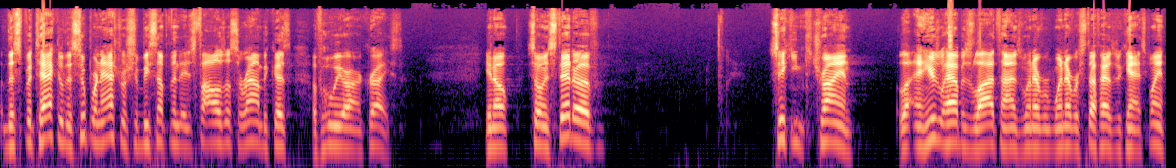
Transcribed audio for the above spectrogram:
The spectacular, the supernatural should be something that just follows us around because of who we are in Christ. You know, so instead of seeking to try and, and here's what happens a lot of times whenever, whenever stuff happens we can't explain,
